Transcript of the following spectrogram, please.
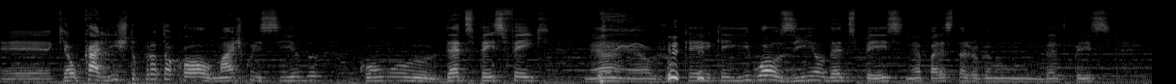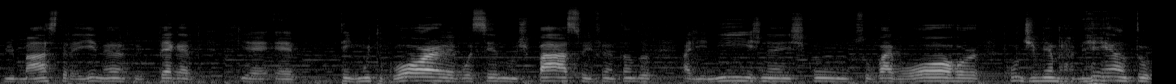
é, que é o Callisto Protocol, mais conhecido como Dead Space Fake. Né? É um jogo que, que é igualzinho ao Dead Space, né? Parece que tá jogando um Dead Space Remaster aí, né? Pega. é- é- tem muito gore, é você no espaço enfrentando alienígenas, com survival horror, com desmembramento,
